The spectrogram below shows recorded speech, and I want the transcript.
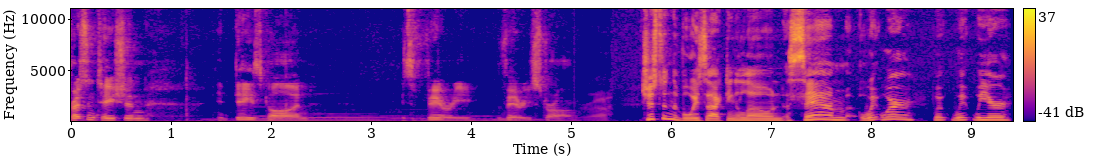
Presentation in Days Gone is very, very strong. Just in the voice acting alone, Sam Witwer, Whit- Whitweir,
